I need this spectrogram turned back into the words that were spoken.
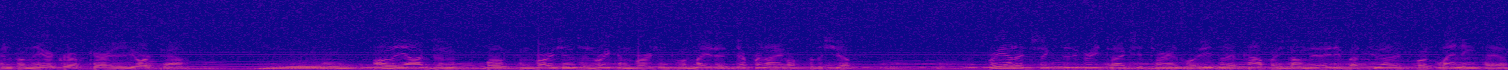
and from the aircraft carrier Yorktown. On the Ogden, both conversions and reconversions were made at different angles to the ship. 360-degree taxi turns were easily accomplished on the 80 by 200-foot landing pad.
